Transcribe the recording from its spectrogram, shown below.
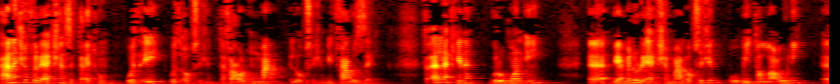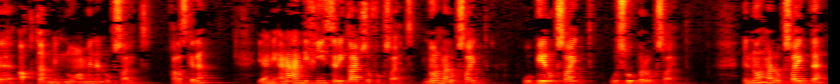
تعال نشوف ال reactions بتاعتهم with إيه with oxygen تفاعلهم مع الاكسجين بيتفاعلوا إزاي؟ فقال لك هنا group 1A بيعملوا reaction مع الاكسجين وبيطلعوا لي آه أكتر من نوع من ال oxide خلاص كده؟ يعني أنا عندي فيه 3 types of oxide normal oxide و peroxide و super oxide ال normal oxide ده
